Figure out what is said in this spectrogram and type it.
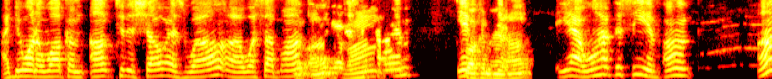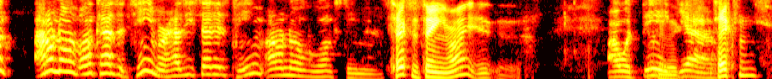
I do want to welcome Unc to the show as well. Uh, what's up, Unc? Time. If, welcome, if, Unc. Yeah, we'll have to see if Unc, Unc. I don't know if Unc has a team or has he said his team. I don't know who Unc's team is. Texas team, right? I would think, yeah. Texans.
